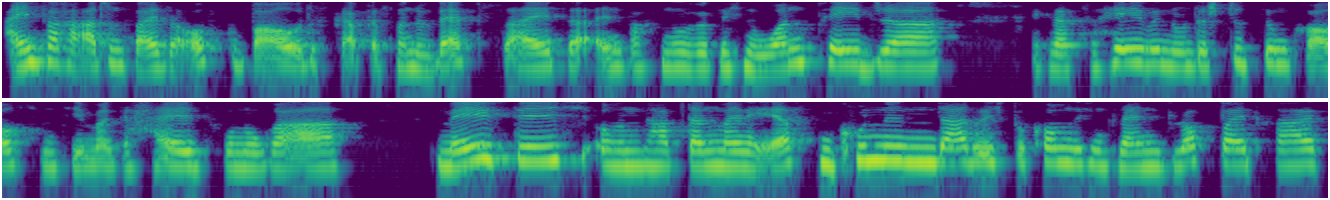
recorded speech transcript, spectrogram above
einfache Art und Weise aufgebaut. Es gab erstmal eine Webseite, einfach nur wirklich eine One-Pager. Ich gesagt so, hey, wenn du Unterstützung brauchst zum Thema Gehalt, Honorar, meld dich und habe dann meine ersten Kundinnen dadurch bekommen, durch einen kleinen Blogbeitrag.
